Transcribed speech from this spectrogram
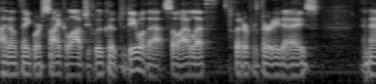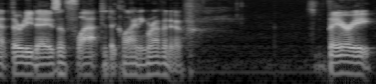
I don't think we're psychologically equipped to deal with that. So I left Twitter for 30 days. and had 30 days of flat to declining revenue. it's very.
